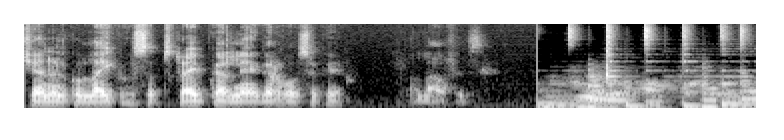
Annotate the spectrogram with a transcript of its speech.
चैनल को लाइक और सब्सक्राइब कर लें, अगर हो सके। अल्लाह हाफिज़।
